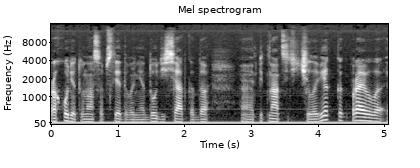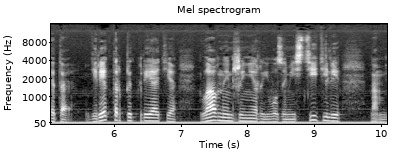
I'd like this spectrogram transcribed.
проходят у нас обследования до десятка, до 15 э, человек, как правило. Это директор предприятия, главный инженер, его заместители, там,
